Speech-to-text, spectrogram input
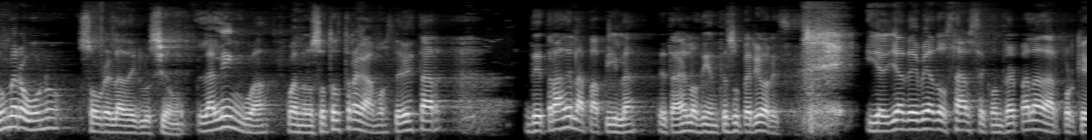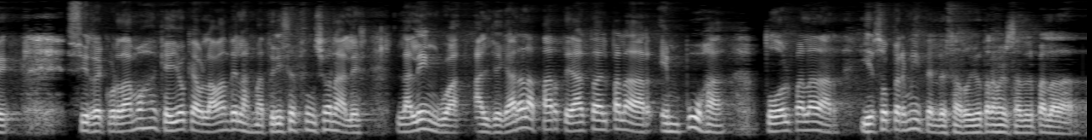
Número uno, sobre la deglución. La lengua, cuando nosotros tragamos, debe estar detrás de la papila, detrás de los dientes superiores. Y ella debe adosarse contra el paladar porque si recordamos aquello que hablaban de las matrices funcionales, la lengua al llegar a la parte alta del paladar empuja todo el paladar y eso permite el desarrollo transversal del paladar.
